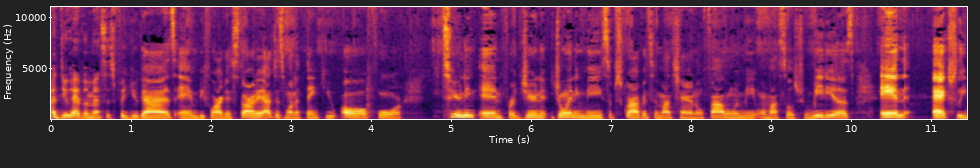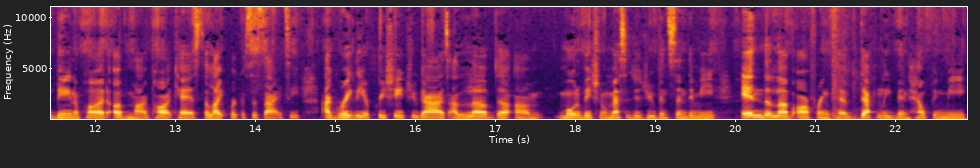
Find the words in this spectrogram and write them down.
I do have a message for you guys. And before I get started, I just want to thank you all for tuning in, for joining me, subscribing to my channel, following me on my social medias, and actually being a part of my podcast, The Lightworker Society. I greatly appreciate you guys. I love the um, motivational messages you've been sending me, and the love offerings have definitely been helping me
